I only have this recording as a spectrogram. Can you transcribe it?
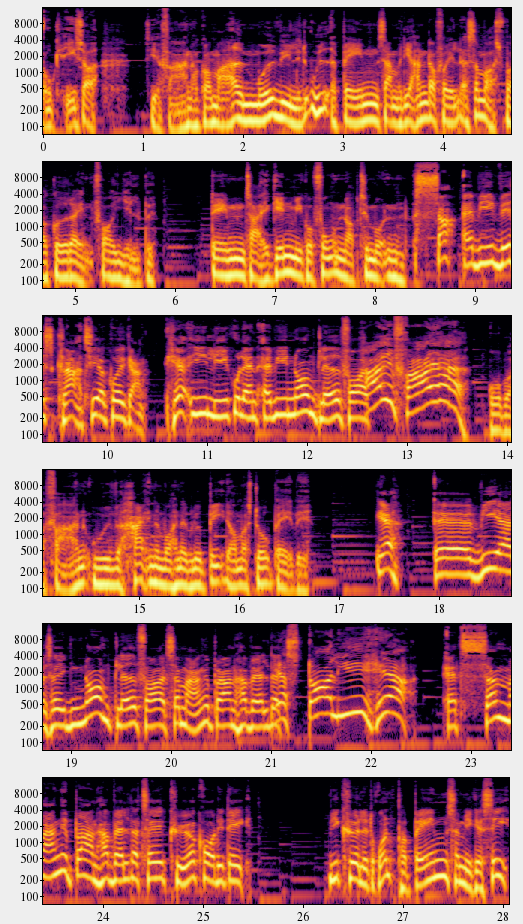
Okay, så, siger faren og går meget modvilligt ud af banen sammen med de andre forældre, som også var gået derind for at hjælpe. Damen tager igen mikrofonen op til munden. Så er vi vist klar til at gå i gang. Her i Legoland er vi enormt glade for at... Hej Freja! råber faren ude ved hegnet, hvor han er blevet bedt om at stå bagved. Ja, øh, vi er altså enormt glade for, at så mange børn har valgt at... Jeg står lige her! at så mange børn har valgt at tage et kørekort i dag. Vi kører lidt rundt på banen, som I kan se,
